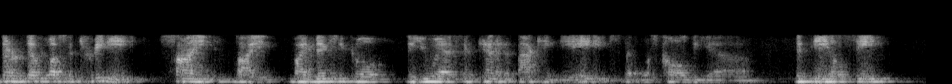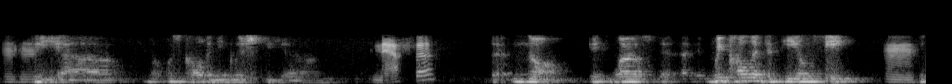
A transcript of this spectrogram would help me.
there there was a treaty signed by by Mexico, the U.S. and Canada back in the 80s that was called the uh, the TLC, mm-hmm. the uh, what was called in English the uh, NAFTA? The, no, it was. We call it the TLC, mm. the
